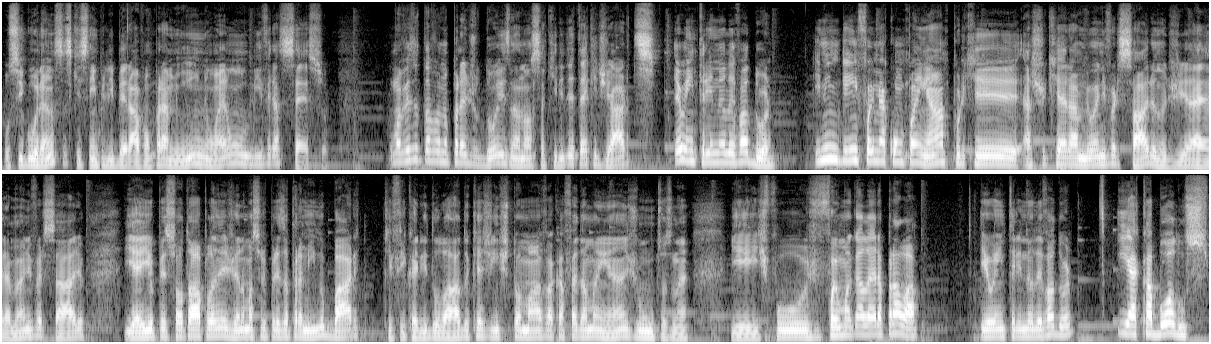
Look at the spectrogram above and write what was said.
Os seguranças que sempre liberavam pra mim não eram um livre acesso. Uma vez eu tava no prédio 2, na nossa querida Tech de Arts, eu entrei no elevador. E ninguém foi me acompanhar porque acho que era meu aniversário no dia, era meu aniversário. E aí o pessoal tava planejando uma surpresa pra mim no bar, que fica ali do lado, que a gente tomava café da manhã juntos, né? E aí, tipo, foi uma galera pra lá. Eu entrei no elevador e acabou a luz.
